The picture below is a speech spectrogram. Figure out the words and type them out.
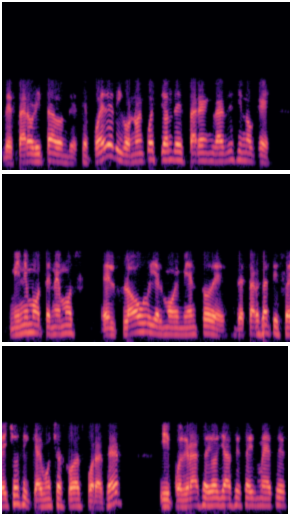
de estar ahorita donde se puede, digo, no en cuestión de estar en grande, sino que mínimo tenemos el flow y el movimiento de, de estar satisfechos y que hay muchas cosas por hacer. Y pues gracias a Dios ya hace seis meses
